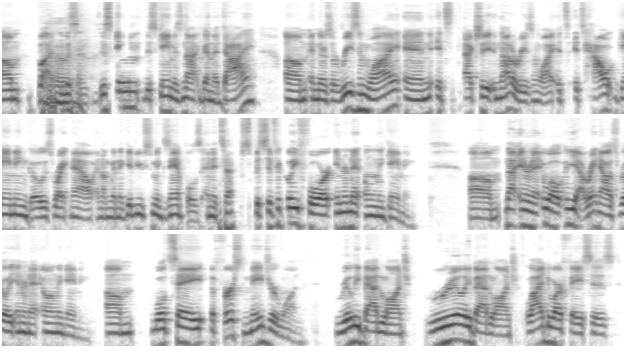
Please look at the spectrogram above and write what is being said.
Um but Ugh. listen this game this game is not going to die um, and there's a reason why, and it's actually not a reason why. It's it's how gaming goes right now, and I'm going to give you some examples, and it's Okay. specifically for internet only gaming. Um, not internet. Well, yeah, right now it's really internet only gaming. Um, we'll say the first major one really bad launch, really bad launch, lied to our faces.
